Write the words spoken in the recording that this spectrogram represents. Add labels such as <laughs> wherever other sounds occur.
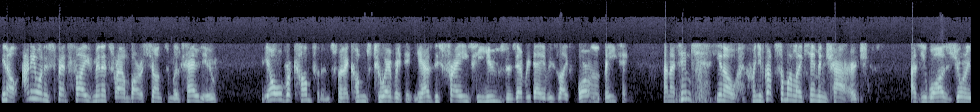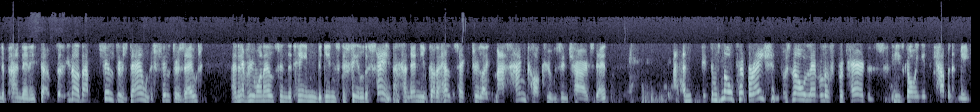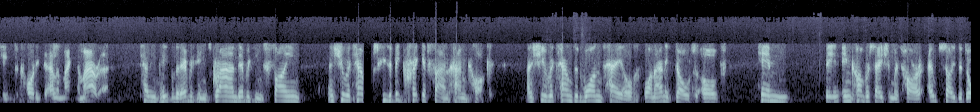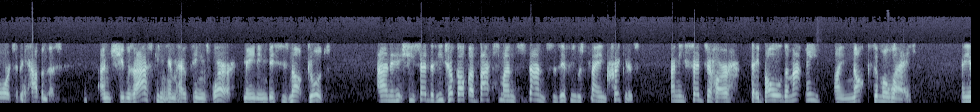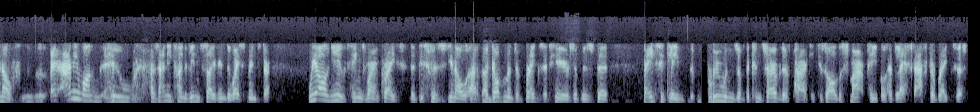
you know, anyone who spent five minutes around Boris Johnson will tell you the overconfidence when it comes to everything. He has this phrase he uses every day of his life world beating. And I think, you know, when you've got someone like him in charge, as he was during the pandemic, that, you know, that filters down, it filters out, and everyone else in the team begins to feel the same. And then you've got a health secretary like Matt Hancock who was in charge then. And there was no preparation, there was no level of preparedness. He's going into cabinet meetings, according to Ellen McNamara, telling people that everything's grand, everything's fine. And she recounts, he's a big cricket fan, Hancock. And she recounted one tale, one anecdote of him being in conversation with her outside the door to the cabinet. And she was asking him how things were, meaning this is not good. And she said that he took up a batsman's stance as if he was playing cricket. And he said to her, They bowled them at me, I knocked them away. And, you know, anyone who has any kind of insight into Westminster, we all knew things weren't great, that this was, you know, a, a mm. government of Brexiteers. It was the basically the ruins of the Conservative Party because all the smart people had left after Brexit.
